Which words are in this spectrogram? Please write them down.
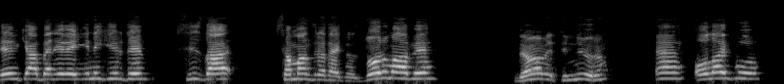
Dedim ki abi ben eve yeni girdim. Siz daha Samandıra'daydınız. Doğru mu abi? Devam et dinliyorum. He, olay bu.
